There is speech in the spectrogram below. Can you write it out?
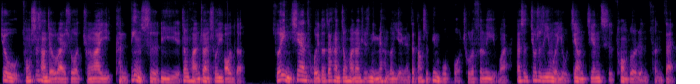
就从市场角度来说，琼瑶阿姨肯定是比《甄嬛传》收益高的。所以你现在回头再看《甄嬛传》，其实里面很多演员在当时并不火，除了孙俪以外。但是就是因为有这样坚持创作的人存在，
